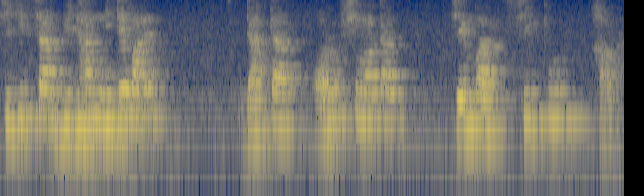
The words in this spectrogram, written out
চিকিৎসার বিধান নিতে পারেন। Doctor Arup Singhatal chamber Shibpur Howrah.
